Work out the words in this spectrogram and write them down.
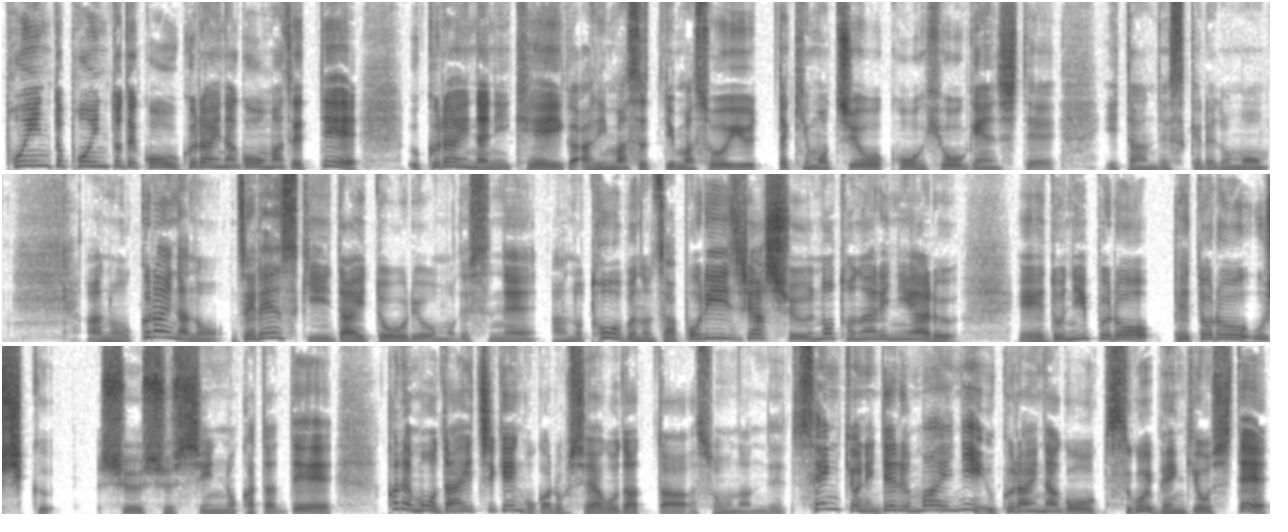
ポイントポイントでこう、ウクライナ語を混ぜてウクライナに敬意がありますっていう、まあ、そういった気持ちをこう表現していたんですけれどもあのウクライナのゼレンスキー大統領もですねあの東部のザポリージャ州の隣にある、えー、ドニプロペトロウシク州出身の方で彼も第一言語がロシア語だったそうなんで選挙に出る前にウクライナ語をすごい勉強して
